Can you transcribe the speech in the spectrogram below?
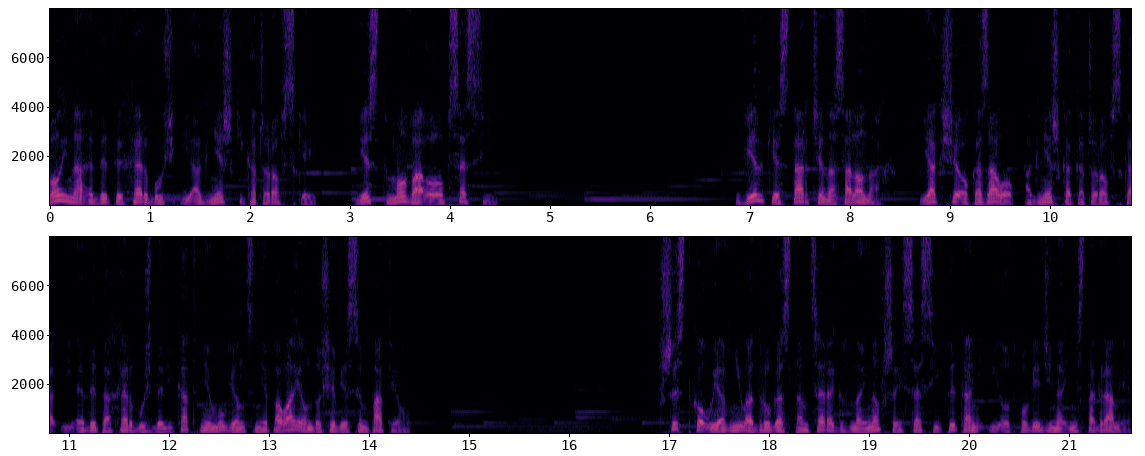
Wojna Edyty Herbuś i Agnieszki Kaczorowskiej. Jest mowa o obsesji. Wielkie starcie na salonach. Jak się okazało, Agnieszka Kaczorowska i Edyta Herbuś delikatnie mówiąc nie pałają do siebie sympatią. Wszystko ujawniła druga z tancerek w najnowszej sesji pytań i odpowiedzi na Instagramie.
